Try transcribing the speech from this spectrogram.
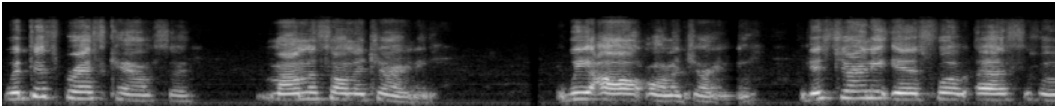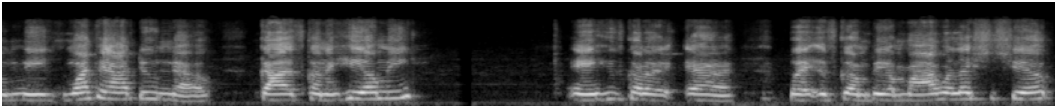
with this breast cancer, mama's on a journey. We all on a journey. This journey is for us, for me. One thing I do know, God's gonna heal me, and He's gonna, uh, but it's gonna be my relationship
